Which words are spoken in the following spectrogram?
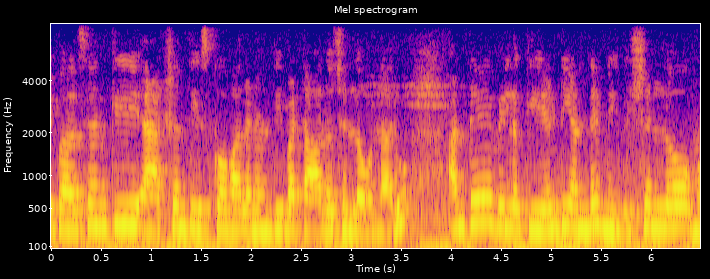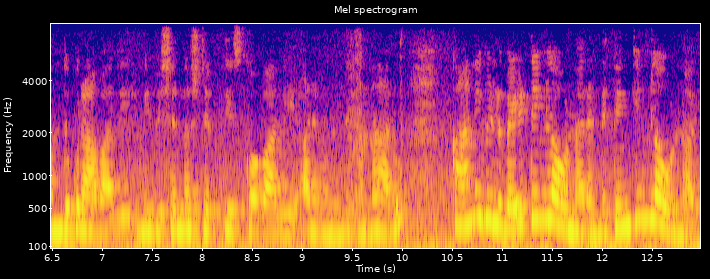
ఈ పర్సన్కి యాక్షన్ తీసుకోవాలని ఉంది బట్ ఆలోచనలో ఉన్నారు. అంటే వీళ్ళకి ఏంటి అంటే మీ విషయంలో ముందుకు రావాలి మీ విషయంలో స్టెప్ తీసుకోవాలి అని ఉంది ఉన్నారు కానీ వీళ్ళు వెయిటింగ్లో ఉన్నారండి థింకింగ్లో ఉన్నారు.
